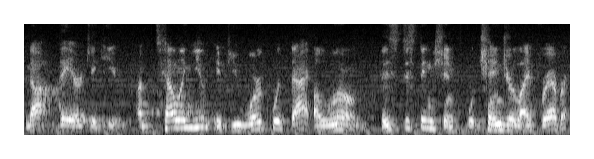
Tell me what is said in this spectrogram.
not there to here. I'm telling you, if you work with that alone, this distinction will change your life forever.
